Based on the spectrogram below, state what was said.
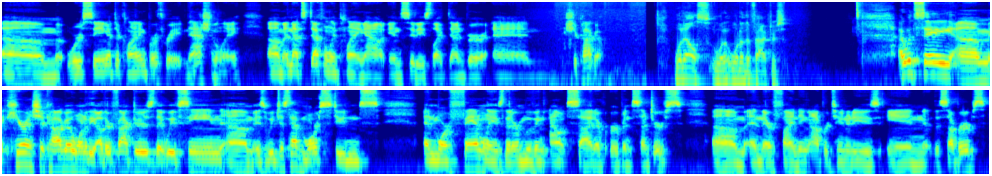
um, we're seeing a declining birth rate nationally. Um, and that's definitely playing out in cities like Denver and Chicago. What else? What, what are the factors? I would say um, here in Chicago, one of the other factors that we've seen um, is we just have more students and more families that are moving outside of urban centers. Um, and they're finding opportunities in the suburbs.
